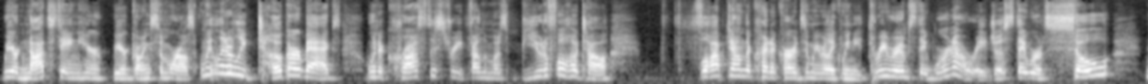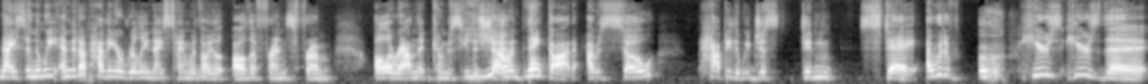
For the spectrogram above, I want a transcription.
We are not staying here. We are going somewhere else." And we literally took our bags, went across the street, found the most beautiful hotel, flopped down the credit cards, and we were like, "We need three rooms." They weren't outrageous. They were so nice, and then we ended up having a really nice time with all all the friends from all around that come to see the show. And thank God, I was so happy that we just didn't stay. I would have. ugh. here's here's the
